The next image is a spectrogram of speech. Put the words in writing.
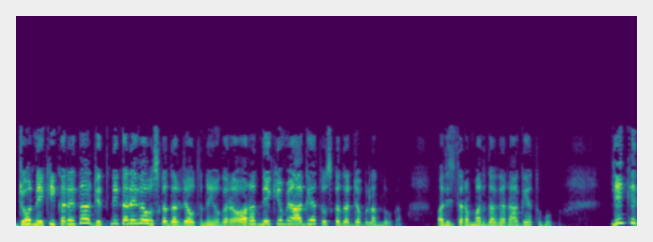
جو نیکی کرے گا، جتنی کرے گا، اس کا درجہ اتنا ہی ہوگا۔ عورت نیکیوں میں آ گیا تو اس کا درجہ بلند ہوگا۔ اور اسی طرح مرد اگر آ گیا تو وہ۔ لیکن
